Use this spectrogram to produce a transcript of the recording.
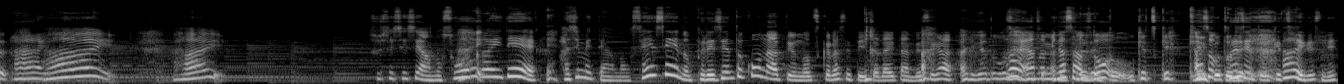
ねはい。はい。はい。そして先生、あの、総会でえ初めてあの、先生のプレゼントコーナーっていうのを作らせていただいたんですが、ありがとうございます。はいあの皆さんどう？受付ってあ、そう、いうことで。プレゼント受付ですね。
